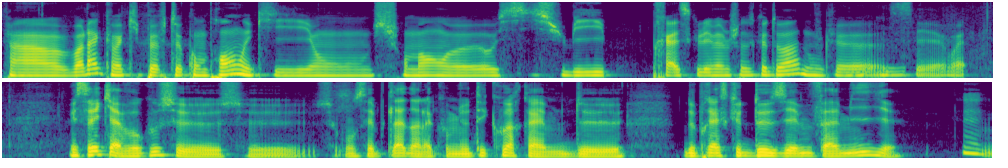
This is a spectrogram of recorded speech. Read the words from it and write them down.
enfin voilà, quoi, qui peuvent te comprendre et qui ont sûrement euh, aussi subi presque les mêmes choses que toi. Donc euh, Mhm. c'est ouais. Mais c'est vrai qu'il y a beaucoup ce, ce, ce concept-là dans la communauté queer quand même de, de presque deuxième famille. Hmm.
